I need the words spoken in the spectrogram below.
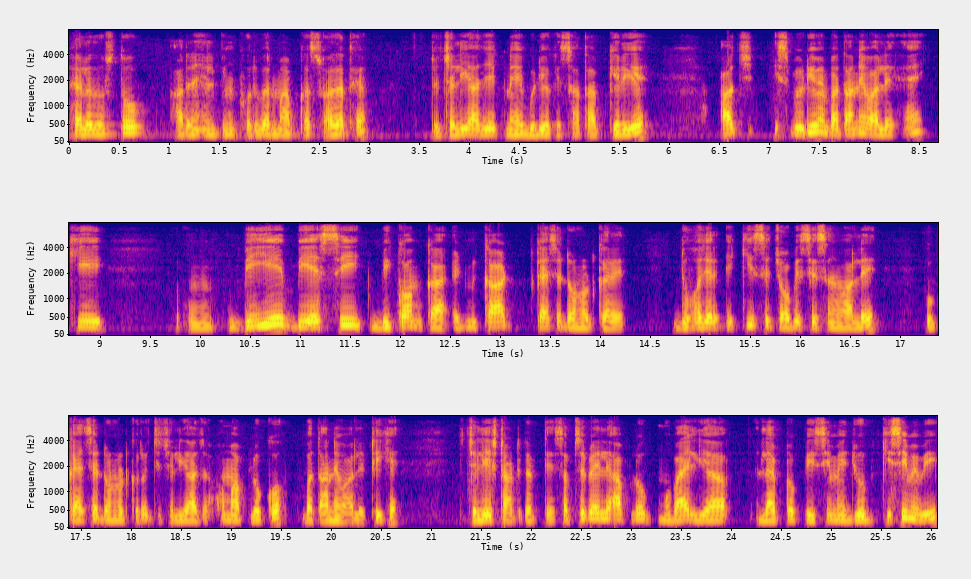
हेलो दोस्तों आर एन हेल्पिंग फॉरवर में आपका स्वागत है। तो चलिए आज एक नए वीडियो के साथ आपके लिए। आज इस वीडियो में बताने वाले हैं कि बीए बीएससी बीकॉम का एडमिट कार्ड कैसे डाउनलोड करें। 2021 से 24 सेशन वाले, वो कैसे डाउनलोड करो तो चलिए आज हम आप लोग को बताने वाले, ठीक है? तो चलिए स्टार्ट करते हैं। सबसे पहले आप लोग मोबाइल या लैपटॉप पीसी में, जो किसी में भी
